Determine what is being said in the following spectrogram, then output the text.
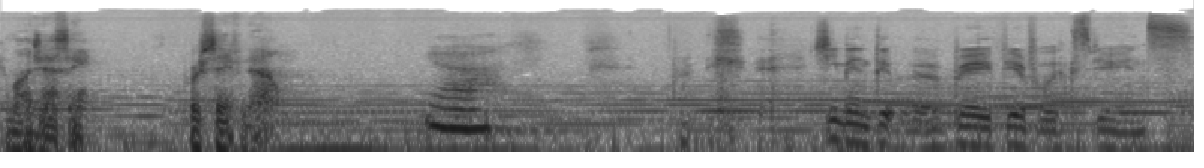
Come on, Jesse. We're safe now. Yeah. She's been through a very fearful experience.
